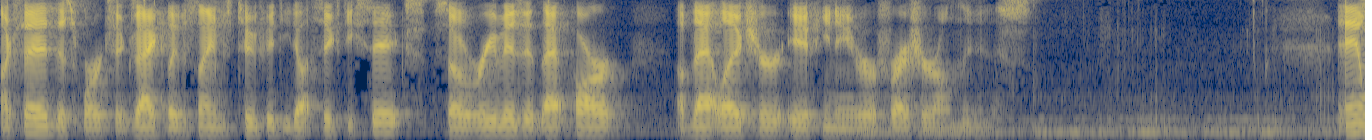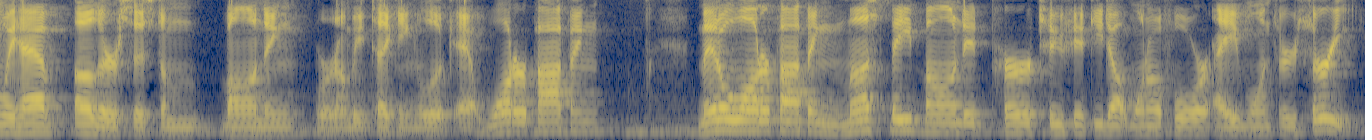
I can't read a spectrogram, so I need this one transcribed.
Like I said, this works exactly the same as 250.66, so revisit that part of that lecture if you need a refresher on this. And we have other system bonding. We're going to be taking a look at water piping. Metal water piping must be bonded per 250.104 A1 through 3.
